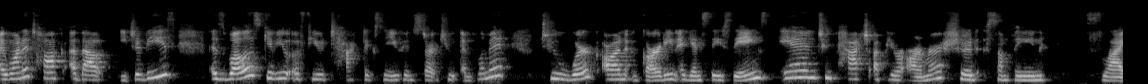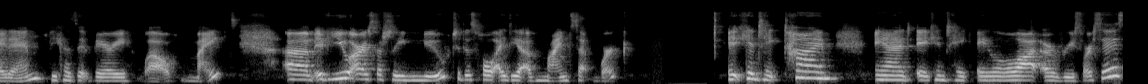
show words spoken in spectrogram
I want to talk about each of these as well as give you a few tactics that you can start to implement to work on guarding against these things and to patch up your armor should something slide in because it very well might. Um, if you are especially new to this whole idea of mindset work, it can take time and it can take a lot of resources.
